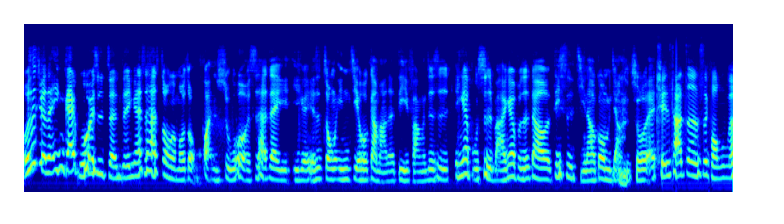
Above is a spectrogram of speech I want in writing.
我是觉得应该不会是真的，应该是他中了某种幻术，或者是他在一个也是中阴界或干嘛的地方，就是应该不是吧？应该不是到第四集然后跟我们讲说，哎、欸，其实他真的是疯了。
